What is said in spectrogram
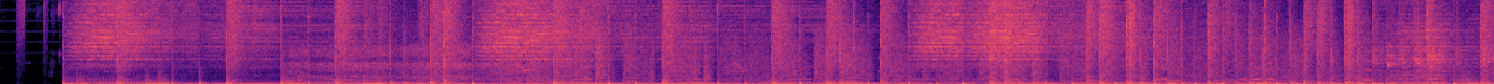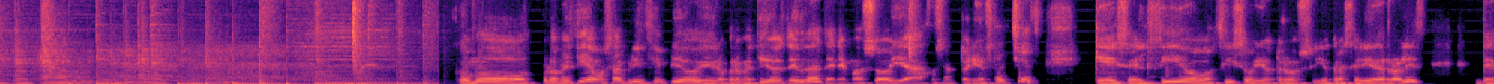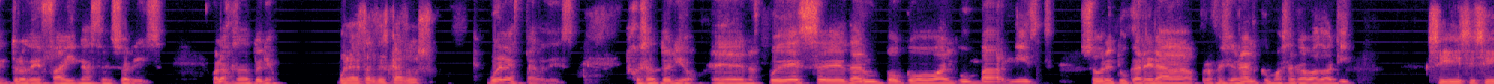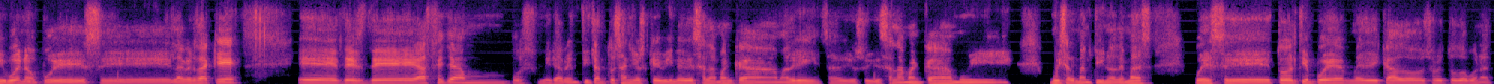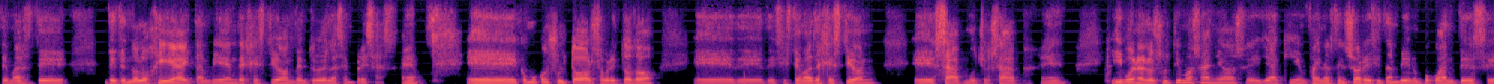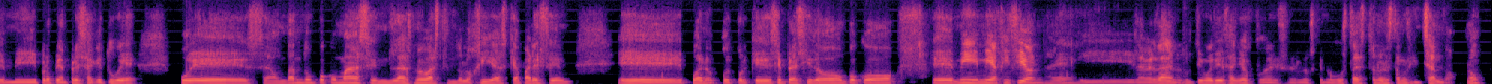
Como prometíamos al principio y lo prometido es deuda, tenemos hoy a José Antonio Sánchez, que es el CIO, CISO y, otros, y otra serie de roles dentro de FAIN Ascensores. Hola, José Antonio. Buenas tardes, Carlos. Buenas tardes. José Antonio, eh, ¿nos puedes eh, dar un poco algún barniz sobre tu carrera profesional? ¿Cómo has acabado aquí? Sí, sí, sí. Bueno, pues eh, la verdad que eh, desde hace ya, pues mira, veintitantos años que vine de Salamanca a Madrid, ¿sabes? yo soy de Salamanca, muy, muy salmantino además, pues eh, todo el tiempo me he dedicado sobre todo bueno, a temas de, tecnología y también de gestión dentro de las empresas, ¿eh? como consultor sobre todo. de, sistemas de gestión, SAP, mucho SAP. Y bueno, en los últimos años, ya aquí en Final Sensores y también un poco antes en mi propia empresa que tuve, pues ahondando un poco más en las nuevas tecnologías que aparecen, eh, bueno, pues porque siempre ha sido un poco eh, mi, afición ¿eh? y la verdad, en los últimos 10 años, pues los que nos gusta esto nos estamos hinchando, ¿no?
